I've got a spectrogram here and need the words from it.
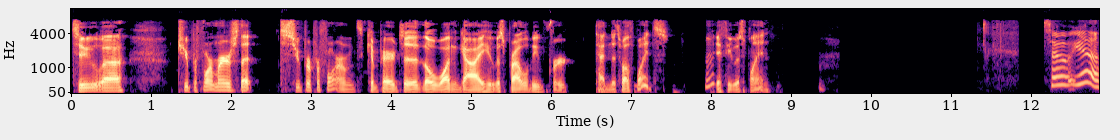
two uh, two performers that super performed compared to the one guy who was probably for 10 to 12 points Hmm. if he was playing. So yeah,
